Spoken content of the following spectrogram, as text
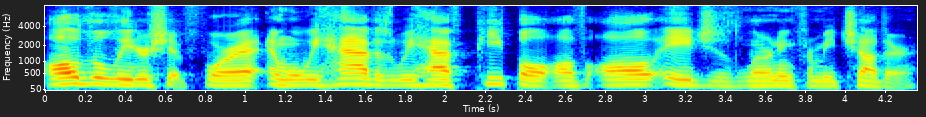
all the leadership for it. And what we have is we have people of all ages learning from each other.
